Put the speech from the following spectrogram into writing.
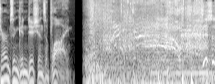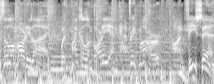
Terms and conditions apply. This is the Lombardi Line with Michael Lombardi and Patrick Meagher on VSIN.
